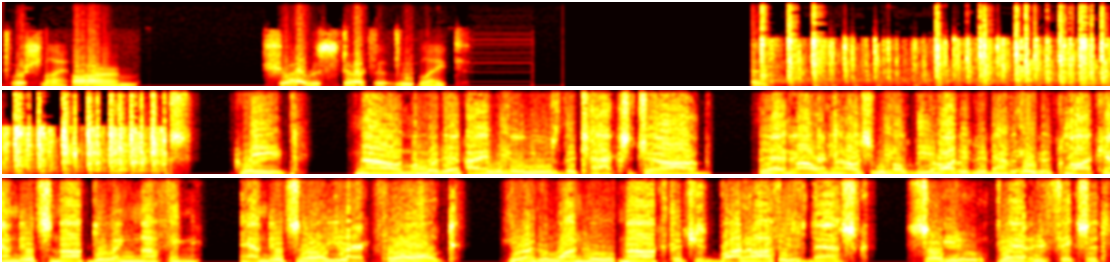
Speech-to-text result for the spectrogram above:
pushed my arm. Try restart the bootlight. Great. Now Mordecai will lose the tax job. Then our house will be audited at 8 o'clock and it's not doing nothing. And it's all your fault. You're the one who knocked the chatboard off his desk. So you better fix it.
